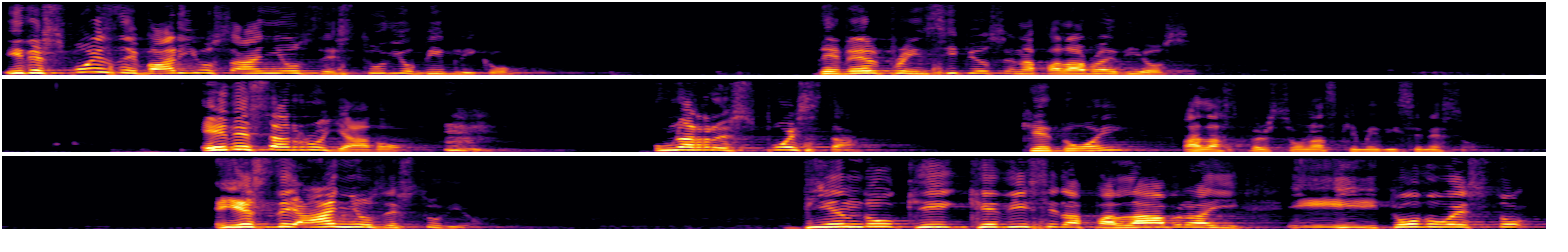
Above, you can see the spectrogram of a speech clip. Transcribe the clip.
Y después de varios años de estudio bíblico, de ver principios en la palabra de Dios, he desarrollado una respuesta que doy a las personas que me dicen eso. Y es de años de estudio viendo qué, dice la palabra y, todo esto,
